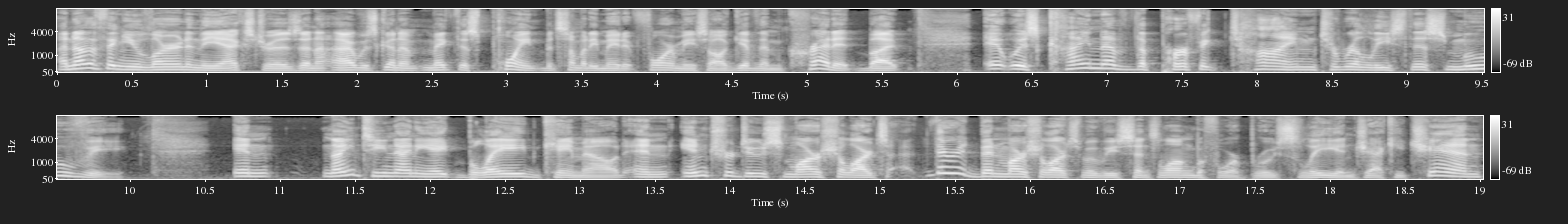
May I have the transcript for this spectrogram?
Another thing you learn in the extras, and I was going to make this point, but somebody made it for me, so I'll give them credit. But it was kind of the perfect time to release this movie. In 1998 Blade came out and introduced martial arts. There had been martial arts movies since long before Bruce Lee and Jackie Chan.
